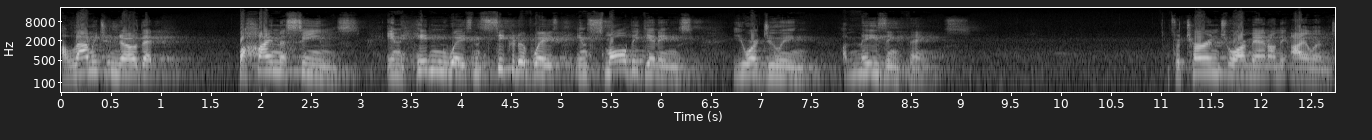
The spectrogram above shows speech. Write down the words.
Allow me to know that behind the scenes, in hidden ways, in secretive ways, in small beginnings, you are doing amazing things. So turn to our man on the island.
